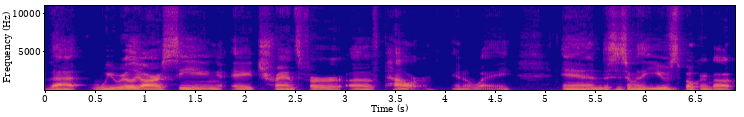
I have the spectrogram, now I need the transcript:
that we really are seeing a transfer of power in a way. And this is something that you've spoken about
